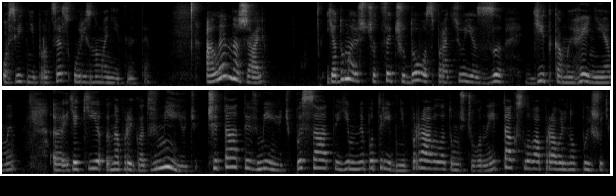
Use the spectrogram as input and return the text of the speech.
освітній процес урізноманітнити. Але, на жаль, я думаю, що це чудово спрацює з дітками-геніями, е, які, наприклад, вміють читати, вміють писати, їм не потрібні правила, тому що вони і так слова правильно пишуть.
